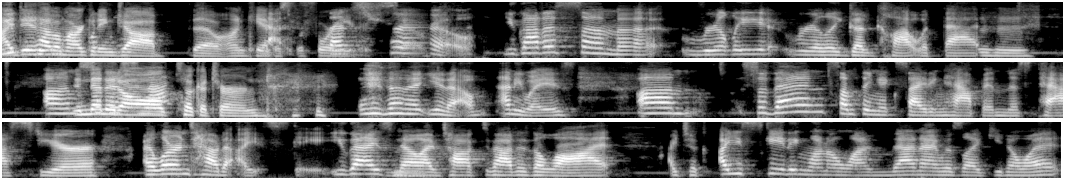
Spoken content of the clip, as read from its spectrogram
I did have a marketing job though on campus for Yes, four that's years. true. You got us some uh, really, really good clout with that. So. mhm. Um, And so then it all took a turn. and then it, you know, anyways. Um, so then something exciting happened this past year. I learned how to ice skate. You guys know Mm. I've talked about it a lot. I took ice skating 101. Then I was like, you know what?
